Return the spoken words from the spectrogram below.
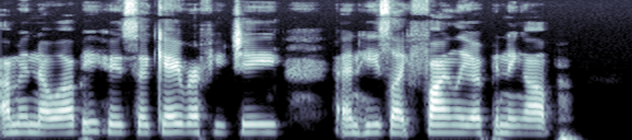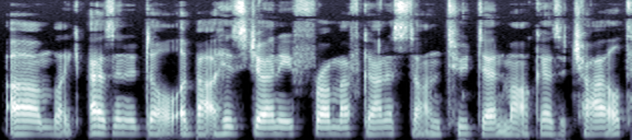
Amin Nawabi, who's a gay refugee, and he's like finally opening up, um, like as an adult about his journey from Afghanistan to Denmark as a child.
